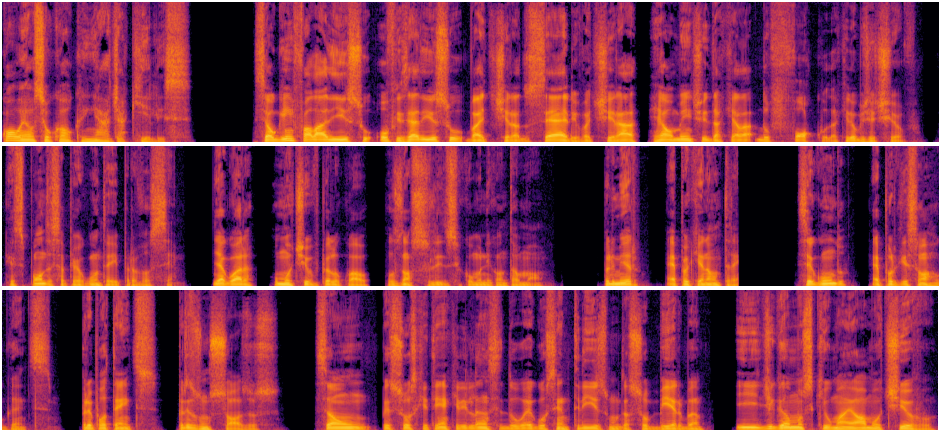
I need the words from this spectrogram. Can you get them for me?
Qual é o seu calcanhar de Aquiles? Se alguém falar isso ou fizer isso, vai te tirar do sério, vai te tirar realmente daquela do foco, daquele objetivo. Responda essa pergunta aí para você. E agora, o motivo pelo qual os nossos líderes se comunicam tão mal. Primeiro, é porque não treinam. Segundo, é porque são arrogantes, prepotentes, presunçosos. São pessoas que têm aquele lance do egocentrismo, da soberba, e digamos que o maior motivo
